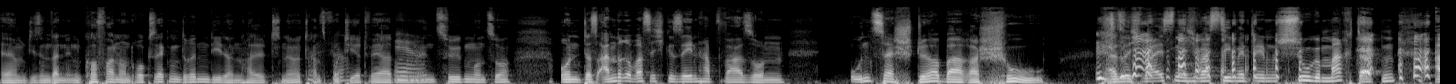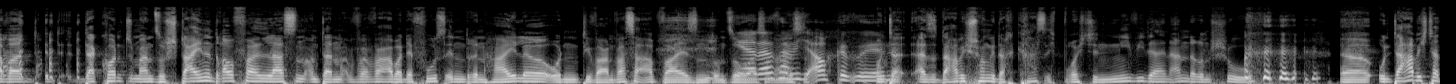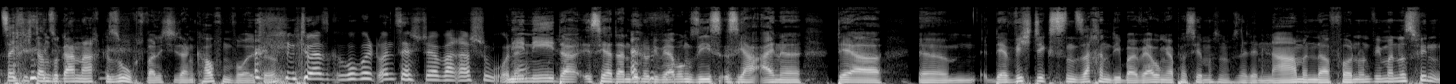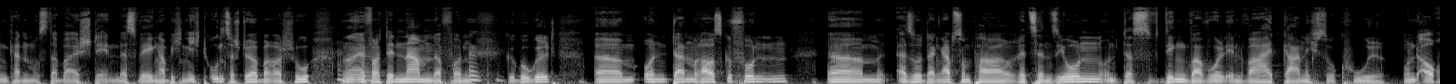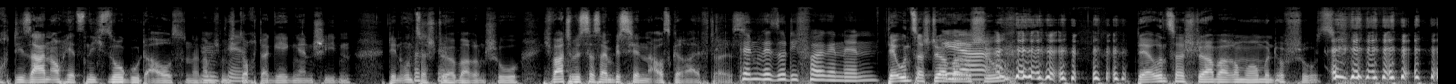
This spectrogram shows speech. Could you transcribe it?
ähm, die sind dann in Koffern und Rucksäcken drin, die dann halt ne, transportiert werden Ja. in Zügen und so. Und das andere, was ich gesehen habe, war so ein unzerstörbarer Schuh. Also ich weiß nicht, was die mit dem Schuh gemacht hatten, aber da konnte man so Steine drauffallen lassen und dann war aber der Fuß innen drin heile und die waren wasserabweisend und sowas. ja, das habe ich auch gesehen. Und da, also da habe ich schon gedacht, krass, ich bräuchte nie wieder einen anderen Schuh. äh, und da habe ich tatsächlich dann sogar nachgesucht, weil ich die dann kaufen wollte. du hast gegoogelt, unzerstörbarer Schuh, oder? Nee, nee, da ist ja dann, wenn du die Werbung siehst, ist ja eine der ähm, der wichtigsten Sachen, die bei Werbung ja passieren müssen, ist ja der Namen davon und wie man es finden kann, muss dabei stehen. Deswegen habe ich nicht unzerstörbarer Schuh, sondern so. einfach den Namen davon Okay. gegoogelt ähm, und dann rausgefunden, ähm, also dann gab es so ein paar Rezensionen und das Ding war wohl in Wahrheit gar nicht so cool. Und auch, die sahen auch jetzt nicht so gut aus. Und dann habe ich mich Okay. doch dagegen entschieden, den unzerstörbaren Schuh. Ich warte, bis das ein bisschen ausgereifter ist. Können wir so die Folge nennen? Der unzerstörbare Ja. Schuh. Der unzerstörbare Moment of Shoes.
